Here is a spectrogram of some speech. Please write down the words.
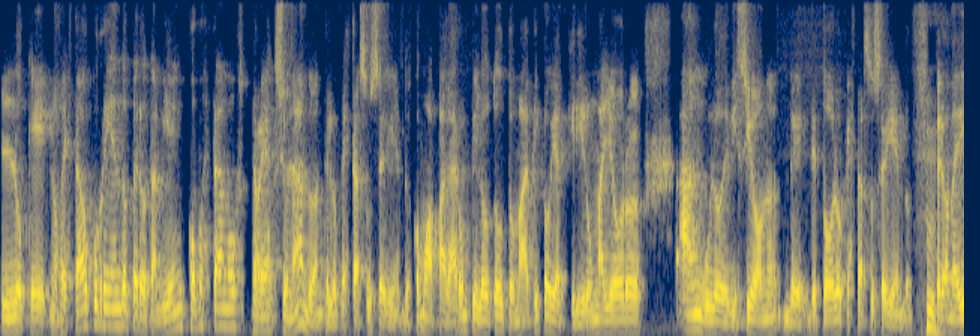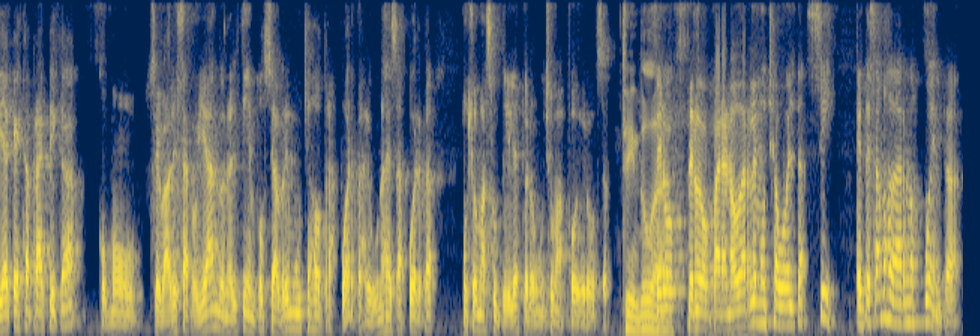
lo que nos está ocurriendo, pero también cómo estamos reaccionando ante lo que está sucediendo. Es como apagar un piloto automático y adquirir un mayor ángulo de visión de, de todo lo que está sucediendo. Hmm. Pero a medida que esta práctica como se va desarrollando en el tiempo, se abren muchas otras puertas, algunas de esas puertas mucho más sutiles, pero mucho más poderosas. Sin duda. Pero, de nuevo, para no darle mucha vuelta, sí, empezamos a darnos cuenta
